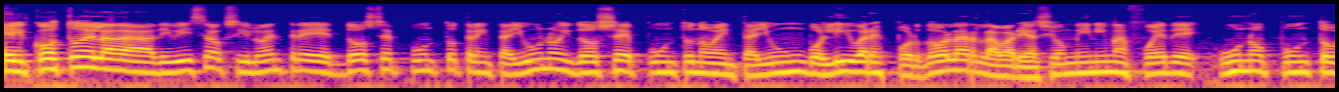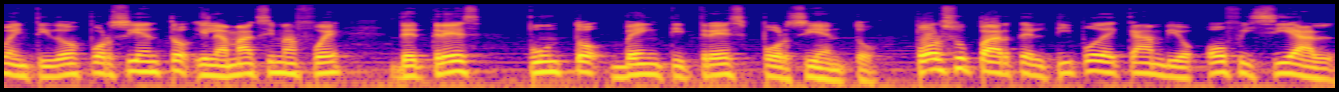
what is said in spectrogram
el costo de la divisa osciló entre 12.31 y 12.91 bolívares por dólar. La variación mínima fue de 1.22% y la máxima fue de 3.23%. Por su parte, el tipo de cambio oficial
